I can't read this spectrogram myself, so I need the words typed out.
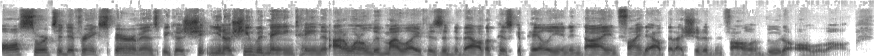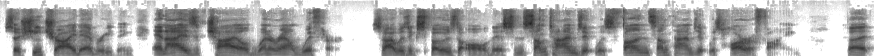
all sorts of different experiments because she, you know, she would maintain that I don't want to live my life as a devout Episcopalian and die and find out that I should have been following Buddha all along. So she tried everything. And I, as a child, went around with her. So I was exposed to all this. And sometimes it was fun, sometimes it was horrifying. But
